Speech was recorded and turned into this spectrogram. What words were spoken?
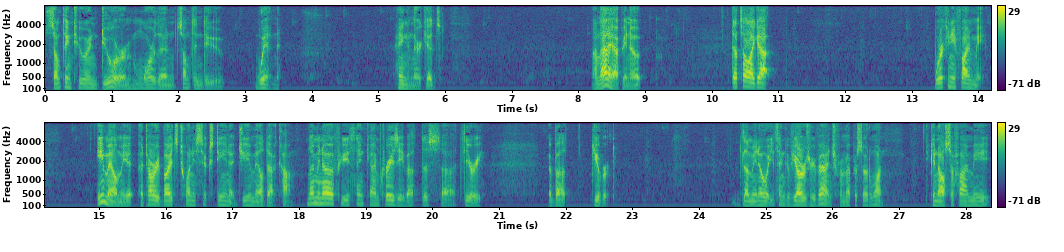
Something to endure more than something to win. Hang in there, kids. On that happy note, that's all I got. Where can you find me? Email me at ataribytes2016 at gmail.com. Let me know if you think I'm crazy about this uh, theory about Q*bert. Let me know what you think of Yars' Revenge from episode 1. You can also find me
